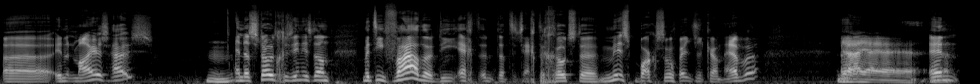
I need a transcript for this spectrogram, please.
eh, in het Myers-huis. Mhm. En dat Strode-gezin is dan met die vader, die echt, dat is echt de grootste misbaksel wat je kan hebben. ja, ja, ja, ja. En,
